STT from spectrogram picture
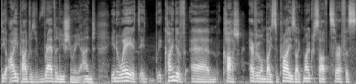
the iPad was revolutionary, and in a way, it it, it kind of um, caught everyone by surprise. Like Microsoft Surface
